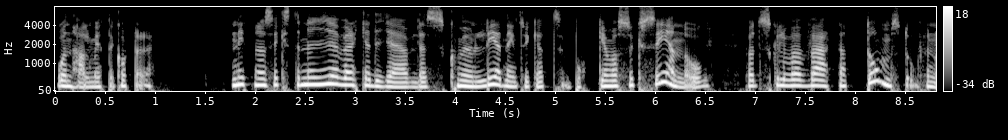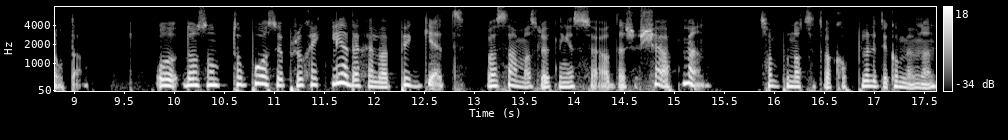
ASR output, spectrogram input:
och en halv meter kortare. 1969 verkade Gävles kommunledning tycka att bocken var succé nog för att det skulle vara värt att de stod för notan. Och de som tog på sig att projektleda själva bygget var sammanslutningen Söders köpmän, som på något sätt var kopplade till kommunen.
